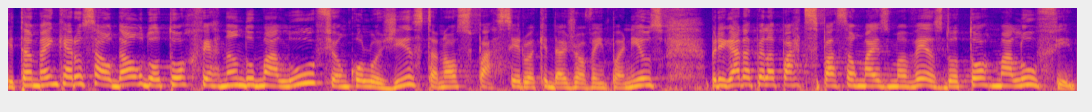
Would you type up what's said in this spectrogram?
E também quero saudar o doutor Fernando Maluf, oncologista, nosso parceiro aqui da Jovem Pan News. Obrigada pela participação mais uma vez, doutor Maluf.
